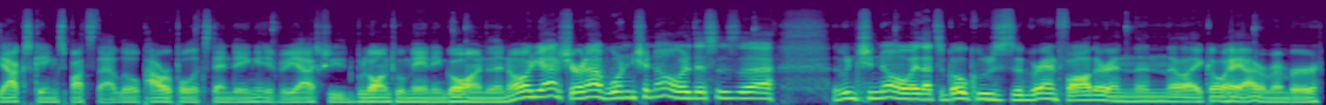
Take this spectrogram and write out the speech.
the Ox King spots that little power pole extending. If he actually belonged to a man named Gohan, and then, oh yeah, sure enough, wouldn't you know? This is, uh, wouldn't you know it? That's Goku's grandfather. And then they're like, oh hey, I remember.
